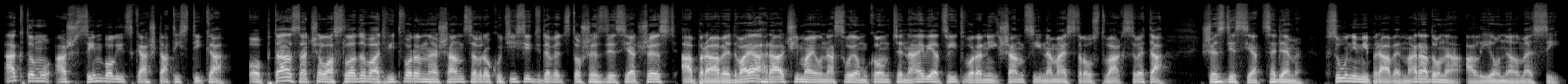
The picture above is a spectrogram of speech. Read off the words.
A k tomu až symbolická štatistika. Opta začala sledovať vytvorené šance v roku 1966 a práve dvaja hráči majú na svojom konte najviac vytvorených šancí na majstrovstvách sveta – 67. Sú nimi práve Maradona a Lionel Messi.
